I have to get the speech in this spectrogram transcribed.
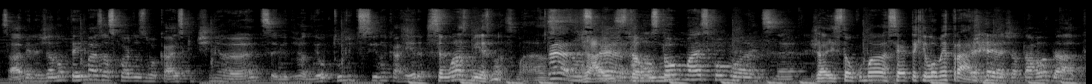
Sabe, ele já não tem mais as cordas vocais que tinha antes, ele já deu tudo de si na carreira. São as mesmas, mas é, não, já, é, estão... já não estão mais como antes, né? Já estão com uma certa quilometragem. É, já tá rodado.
